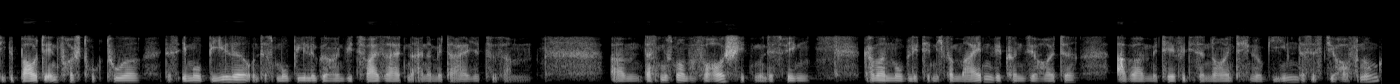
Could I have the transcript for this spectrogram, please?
die gebaute Infrastruktur, das Immobile und das Mobile gehören wie zwei Seiten einer Medaille zusammen. Ähm, das muss man mal vorausschicken und deswegen kann man Mobilität nicht vermeiden. Wir können sie heute aber mit Hilfe dieser neuen Technologien, das ist die Hoffnung,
